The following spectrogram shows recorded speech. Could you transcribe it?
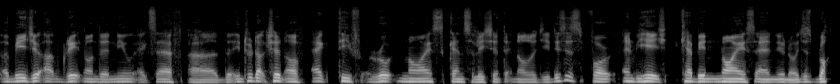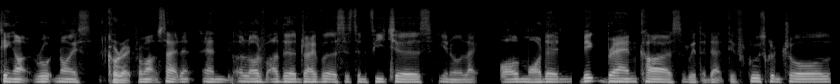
a major upgrade on the new XF, uh, the introduction of active road noise cancellation technology. This is for NVH cabin noise and you know just blocking out road noise Correct. from outside and, and a lot of other driver assistant features. You know, like all modern big brand cars with adaptive cruise control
